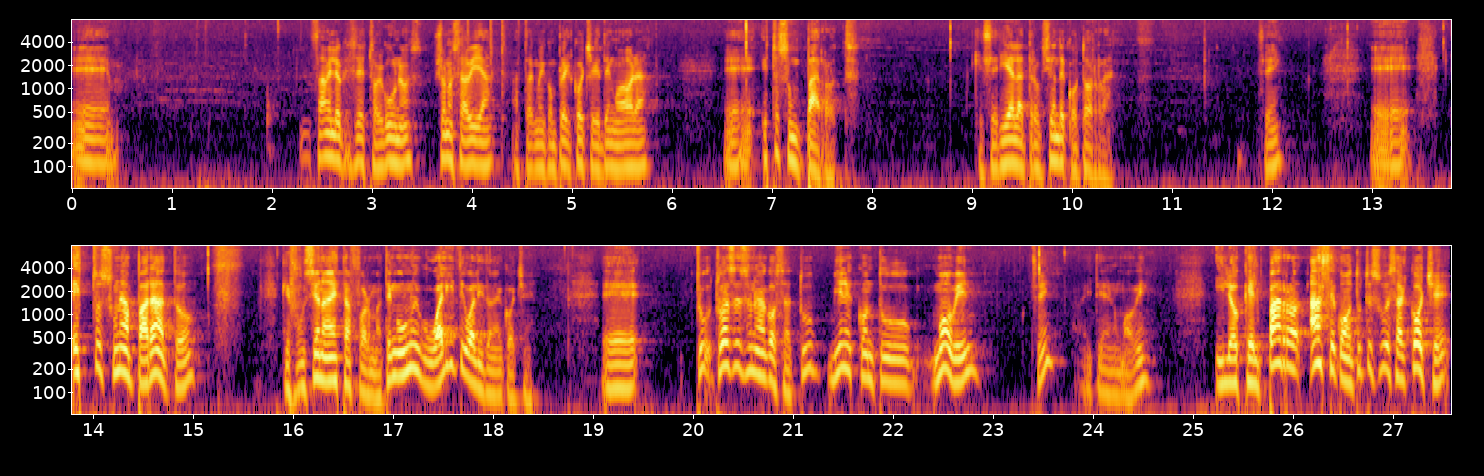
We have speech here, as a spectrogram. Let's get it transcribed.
Eh, ¿Saben lo que es esto algunos? Yo no sabía, hasta que me compré el coche que tengo ahora. Eh, esto es un parrot, que sería la traducción de cotorra. ¿Sí? Eh, esto es un aparato que funciona de esta forma. Tengo uno igualito, igualito en el coche. Eh, tú, haces una cosa, tú vienes con tu móvil, ¿sí? Ahí tienen un móvil. Y lo que el parro hace cuando tú te subes al coche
